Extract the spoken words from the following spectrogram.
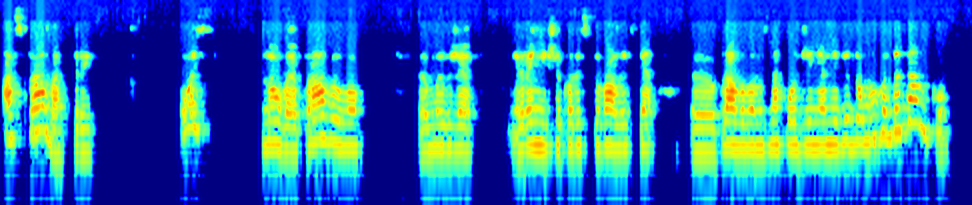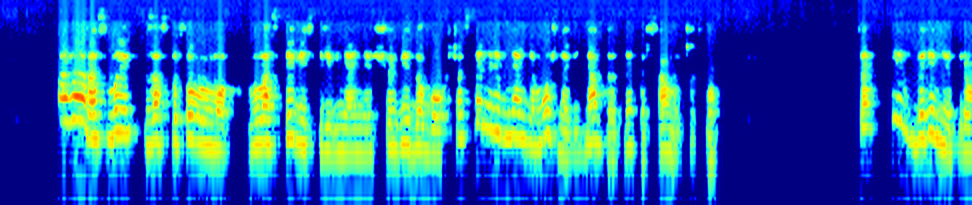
а справа 3. Ось нове правило. Е, Ми вже раніше користувалися е, правилом знаходження невідомого доданку. А зараз ми застосовуємо властивість рівняння, що від обох частин рівняння можна відняти одне те ж саме число. Це х дорівнює 3.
